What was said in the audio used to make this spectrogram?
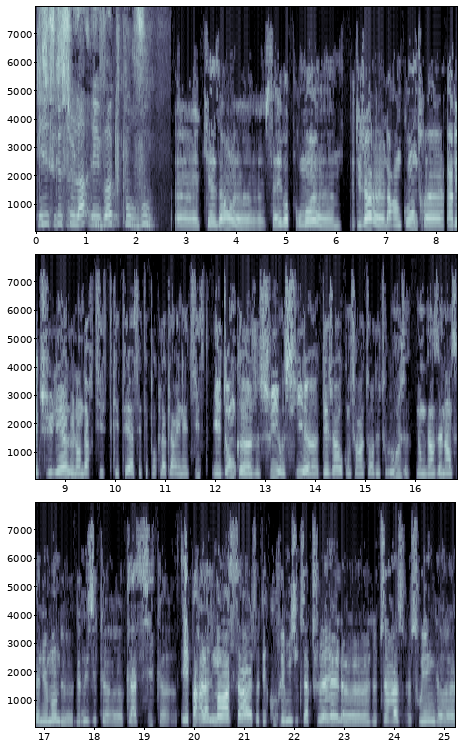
qu'est-ce que cela évoque pour vous Euh, 15 ans, euh, ça évoque pour moi euh, déjà euh, la rencontre euh, avec Julien, le land artiste qui était à cette époque-là clarinettiste. Et donc, euh, je suis aussi euh, déjà au Conservatoire de Toulouse, donc dans un enseignement de, de musique euh, classique. Et parallèlement à ça, je découvre les musiques actuelles, euh, le jazz, le swing euh,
